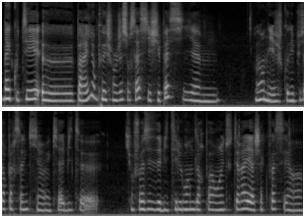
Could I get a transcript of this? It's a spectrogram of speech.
Bah écoutez, euh, pareil, on peut échanger sur ça. Si je sais pas si, euh, ouais, on est, je connais plusieurs personnes qui, euh, qui habitent, qui ont choisi d'habiter loin de leurs parents, etc. Et à chaque fois, c'est un,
